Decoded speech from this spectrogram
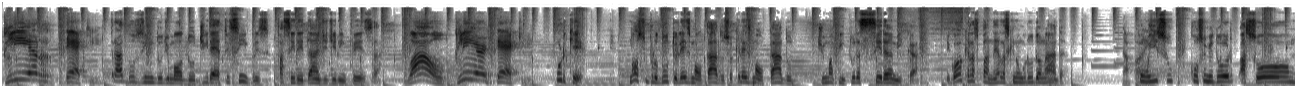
ClearTech. Traduzindo de modo direto e simples, facilidade de limpeza. Uau, ClearTech. Por quê? Nosso produto ele é esmaltado, só que ele é esmaltado de uma pintura cerâmica, igual aquelas panelas que não grudam nada. Rapaz. Com isso, o consumidor passou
